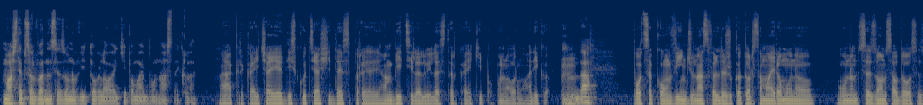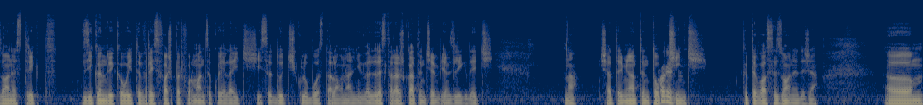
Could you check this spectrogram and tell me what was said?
mă aștept să-l văd în sezonul viitor la o echipă mai bună, asta e clar. Da, cred că aici e discuția și despre ambițiile lui Leicester ca echipă până la urmă. Adică da poți să convingi un astfel de jucător să mai rămână un sezon sau două sezoane strict zicându-i că uite vrei să faci performanță cu el aici și să duci clubul ăsta la un alt nivel. Leicester a jucat în Champions League, deci na, și a terminat în top Corect. 5 câteva sezoane deja. Um,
